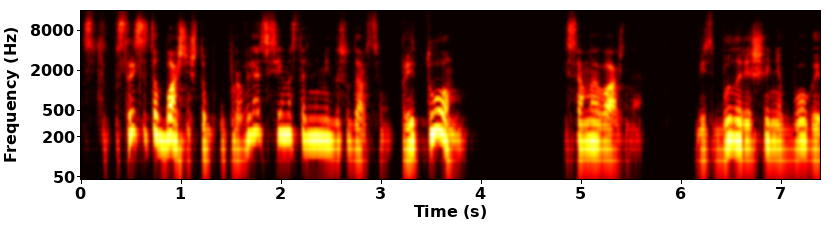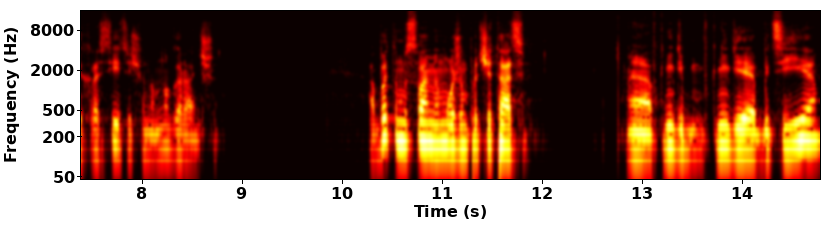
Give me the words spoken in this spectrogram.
строительство башни, чтобы управлять всеми остальными государствами. При том, и самое важное, ведь было решение Бога их рассеять еще намного раньше – об этом мы с вами можем прочитать э, в книге, в книге «Бытие»,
